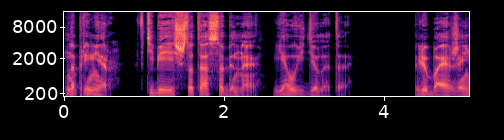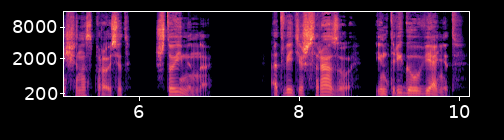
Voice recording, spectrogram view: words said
Например, в тебе есть что-то особенное, я увидел это. Любая женщина спросит, что именно? Ответишь сразу, интрига увянет,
